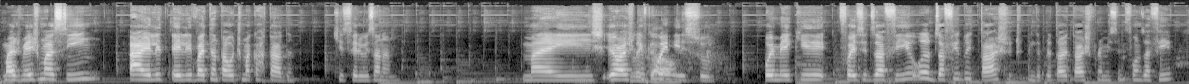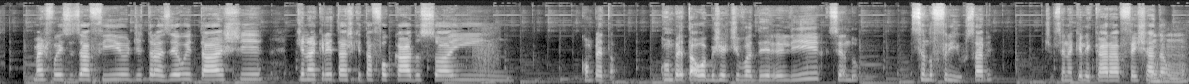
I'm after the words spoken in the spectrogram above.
Mas mesmo assim, ah, ele, ele vai tentar a última cartada, que seria o Izanami. Mas eu acho que Legal. foi isso. Foi meio que. Foi esse desafio. O desafio do Itachi, tipo, interpretar o Itachi pra mim sempre foi um desafio. Mas foi esse desafio de trazer o Itachi, que não é aquele Itachi que tá focado só em completar, completar o objetivo dele ali, sendo, sendo frio, sabe? Tipo, sendo aquele cara fechadão. Uhum.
